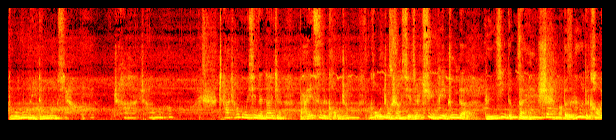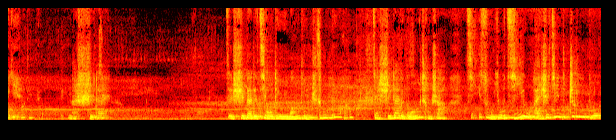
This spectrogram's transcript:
多么美的梦想！叉叉梦，叉叉梦现在戴着白色的口罩，口罩上写着巨变中的人性的本善本恶的考验。那时代，在时代的焦点与盲点之中，在时代的广场上，极左右、极右派之间的争夺，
